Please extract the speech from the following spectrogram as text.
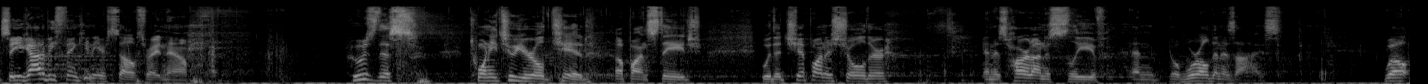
So you got to be thinking to yourselves right now who's this 22 year old kid up on stage with a chip on his shoulder and his heart on his sleeve and the world in his eyes? Well,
